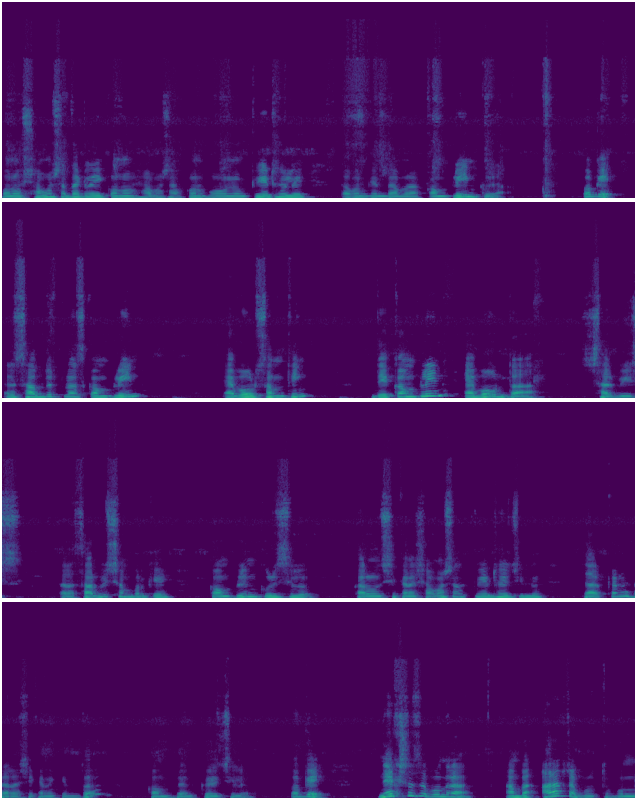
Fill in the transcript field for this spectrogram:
কোনো সমস্যা থাকলে কোনো সমস্যা, কোনো প্রবলেম ক্রিয়েট হলে তখন কিন্তু আমরা কমপ্লেন করি। Okay subject plus complain about something they complain about the service তারা সার্ভিস সম্পর্কে কমপ্লেন করেছিল, কারণ সেখানে সমস্যা ক্রিয়েট হয়েছিল। যার কারণে তারা সেখানে কিন্তু কমপ্লেন করেছিল। ওকে নেক্সট হচ্ছে বন্ধুরা, আমরা আর একটা গুরুত্বপূর্ণ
